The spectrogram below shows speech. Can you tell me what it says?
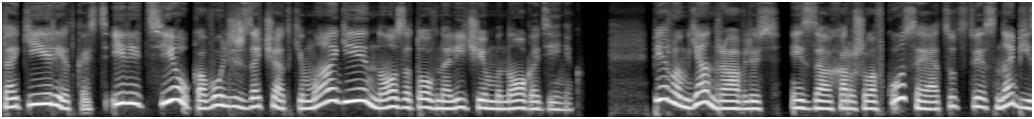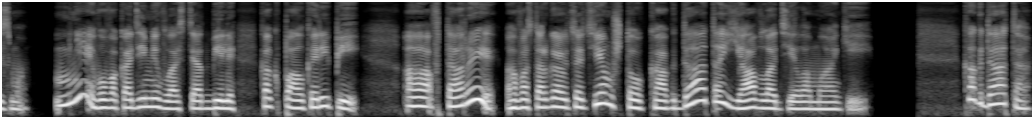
такие редкость, или те, у кого лишь зачатки магии, но зато в наличии много денег. Первым я нравлюсь из-за хорошего вкуса и отсутствия снобизма. Мне его в Академии власти отбили, как палка репей. А вторые восторгаются тем, что когда-то я владела магией. Когда-то.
